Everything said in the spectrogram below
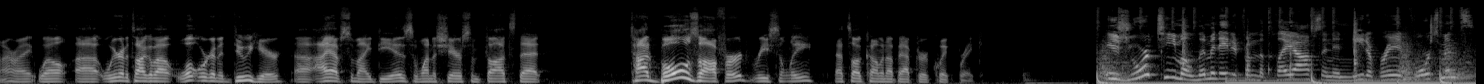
All right. Well, uh, we're going to talk about what we're going to do here. Uh, I have some ideas. I want to share some thoughts that Todd Bowles offered recently. That's all coming up after a quick break. Is your team eliminated from the playoffs and in need of reinforcements?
